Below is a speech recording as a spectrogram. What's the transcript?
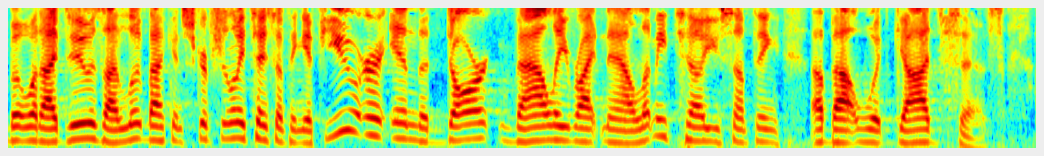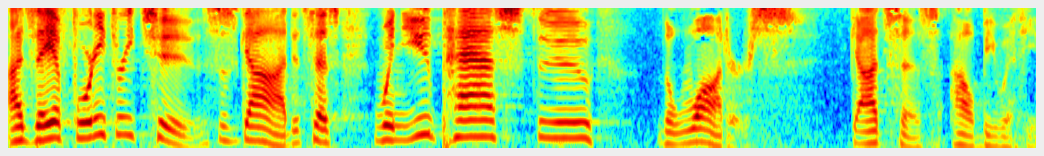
But what I do is I look back in Scripture. Let me tell you something. If you are in the dark valley right now, let me tell you something about what God says. Isaiah 43 2, this is God. It says, When you pass through the waters, God says, I'll be with you.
